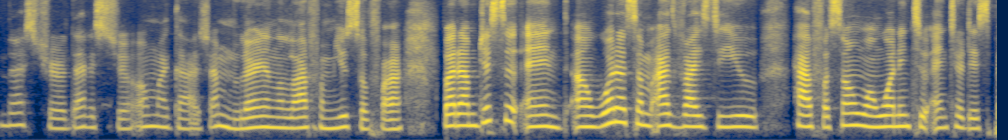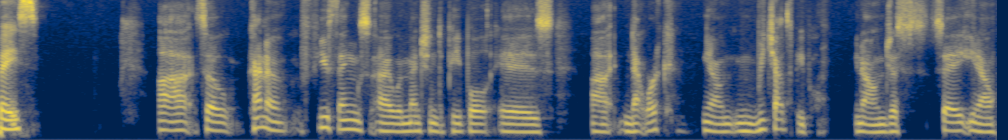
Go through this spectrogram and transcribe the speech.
That's true. That is true. Oh my gosh, I'm learning a lot from you so far. But um, just to end, uh, what are some advice do you have for someone wanting to enter this space? Uh, so kind of a few things I would mention to people is uh, network, you know, reach out to people, you know, and just say, you know,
